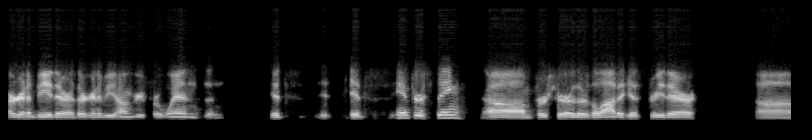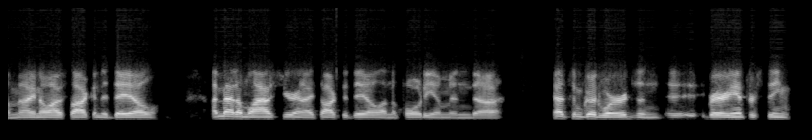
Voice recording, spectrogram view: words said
are going to be there. They're going to be hungry for wins and it's it, it's interesting um, for sure. There's a lot of history there. Um, I know I was talking to Dale. I met him last year, and I talked to Dale on the podium, and uh, had some good words and uh, very interesting,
